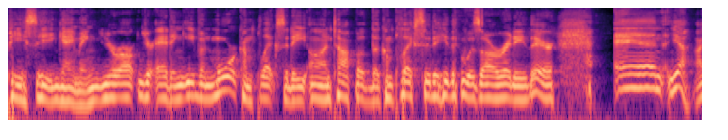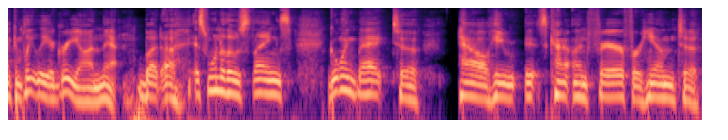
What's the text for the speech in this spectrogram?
PC gaming, you're you're adding even more complexity on top of the complexity that was already there. And yeah, I completely agree on that. But uh, it's one of those things. Going back to how he, it's kind of unfair for him to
